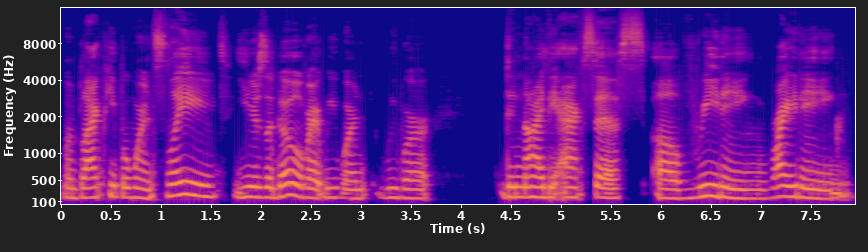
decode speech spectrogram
when black people were enslaved years ago, right, we were we were denied the access of reading, writing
